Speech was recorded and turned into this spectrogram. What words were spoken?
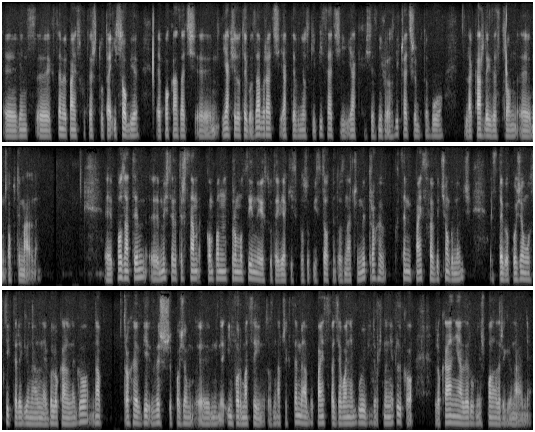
E, więc chcemy Państwu też tutaj i sobie pokazać, jak się do tego zabrać, jak te wnioski pisać i jak się z nich rozliczać, żeby to było dla każdej ze stron optymalne. Poza tym myślę, że też sam komponent promocyjny jest tutaj w jakiś sposób istotny, to znaczy my trochę chcemy Państwa wyciągnąć z tego poziomu stricte regionalnego, lokalnego na trochę wyższy poziom informacyjny, to znaczy chcemy, aby Państwa działania były widoczne nie tylko lokalnie, ale również ponadregionalnie,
